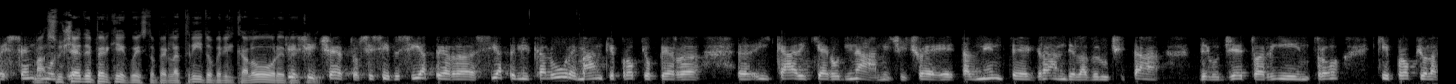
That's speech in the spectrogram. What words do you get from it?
essendo Ma succede oggetto... perché questo? Per l'attrito, per il calore? Sì, perché... sì certo, sì, sì, sia, per, sia, per, il calore ma anche proprio per eh, i carichi aerodinamici, cioè è talmente grande la velocità dell'oggetto al rientro che proprio la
